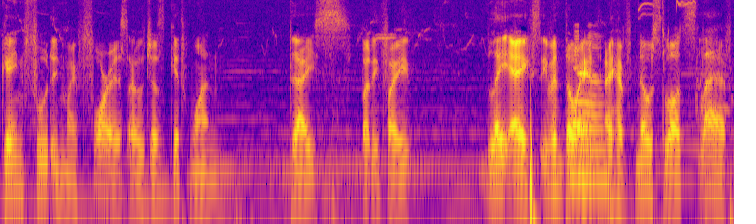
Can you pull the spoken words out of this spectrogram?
gain food in my forest, I will just get one dice. But if I lay eggs, even though I, I have no slots left,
